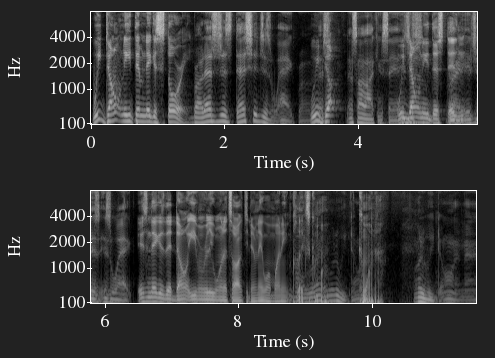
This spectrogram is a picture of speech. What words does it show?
we don't need them niggas' story. bro. That's just that shit just whack, bro. We that's, don't- That's all I can say. we It's don't just- need this- Right, it's just it's whack. It's niggas that don't even really want to talk to them. They want money and clicks. Like, Come on. what are we doing? Come on now. What are we doing, man?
